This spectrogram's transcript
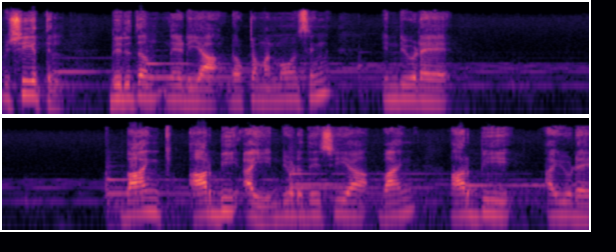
വിഷയത്തിൽ ബിരുദം നേടിയ ഡോക്ടർ മൻമോഹൻ സിംഗ് ഇന്ത്യയുടെ ബാങ്ക് ആർ ബി ഐ ഇന്ത്യയുടെ ദേശീയ ബാങ്ക് ആർ ബി ഐയുടെ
